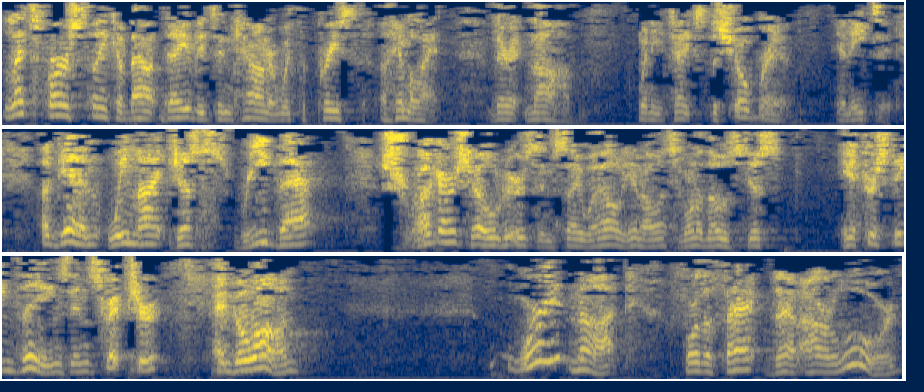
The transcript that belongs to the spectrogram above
Let's first think about David's encounter with the priest Ahimelech there at Nob when he takes the showbread and eats it. Again, we might just read that, shrug our shoulders and say, well, you know, it's one of those just interesting things in Scripture and go on. Were it not for the fact that our Lord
